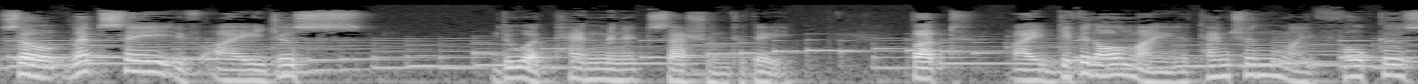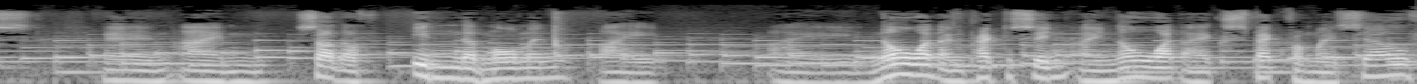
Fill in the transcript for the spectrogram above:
So let's say if I just do a 10 minute session today, but I give it all my attention, my focus, and I'm sort of in the moment. I I know what I'm practicing, I know what I expect from myself,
